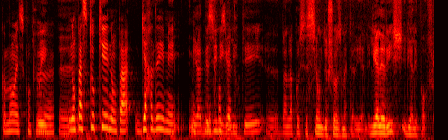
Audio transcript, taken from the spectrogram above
Comment est-ce qu'on peut, Oui, euh, euh, non pas stocker, non pas garder, mais, Il y a des mais inégalités dans la possession de choses matérielles. Il y a les riches, il y a les pauvres.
